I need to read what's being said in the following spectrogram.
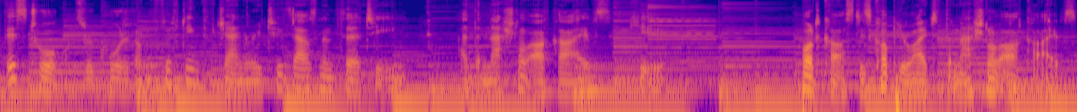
This talk was recorded on the 15th of January 2013 at the National Archives, Kew. Podcast is copyrighted at the National Archives.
